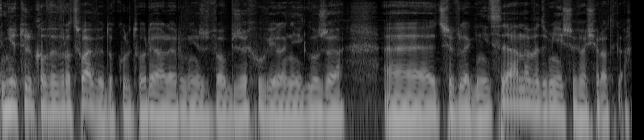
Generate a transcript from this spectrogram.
nie, tylko we Wrocławiu do kultury, ale również w Wałbrzychu, w Jeleniej Górze e, czy w Legnicy, a nawet w mniejszych ośrodkach.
